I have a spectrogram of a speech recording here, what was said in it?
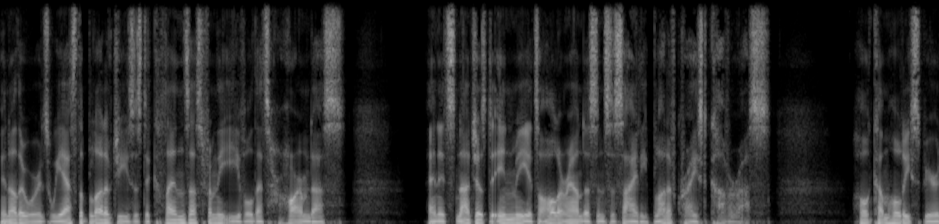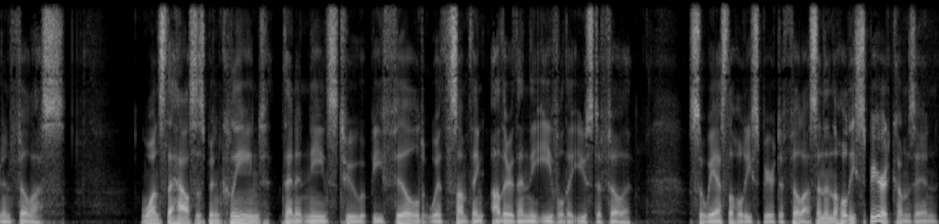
In other words, we ask the blood of Jesus to cleanse us from the evil that's harmed us. And it's not just in me, it's all around us in society. Blood of Christ, cover us. Come, Holy Spirit, and fill us. Once the house has been cleaned, then it needs to be filled with something other than the evil that used to fill it. So we ask the Holy Spirit to fill us. And then the Holy Spirit comes in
